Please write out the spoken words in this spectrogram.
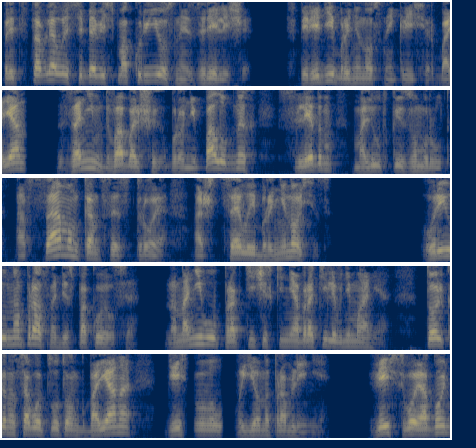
представлял из себя весьма курьезное зрелище. Впереди броненосный крейсер «Баян», за ним два больших бронепалубных, следом малютка «Изумруд», а в самом конце строя аж целый броненосец. Уриу напрасно беспокоился. На Наниву практически не обратили внимания. Только носовой плутонг Баяна действовал в ее направлении. Весь свой огонь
